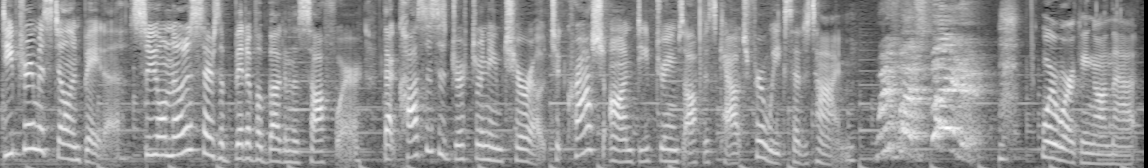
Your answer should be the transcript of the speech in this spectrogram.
Deep Dream is still in beta, so you'll notice there's a bit of a bug in the software that causes a drifter named Churro to crash on Deep Dream's office couch for weeks at a time. Where's my spider? We're working on that.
